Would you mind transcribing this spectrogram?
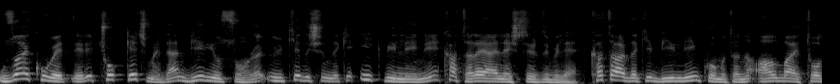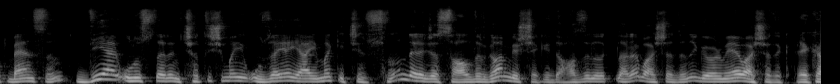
Uzay kuvvetleri çok geçmeden bir yıl sonra ülke dışındaki ilk birliğini Katar'a yerleştirdi bile. Katar'daki birliğin komutanı Albay Todd Benson, diğer ulusların çatışmayı uzaya yaymak için son derece saldırgan bir şekilde hazırlıklara başladığını görmeye başladık. Rekabet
